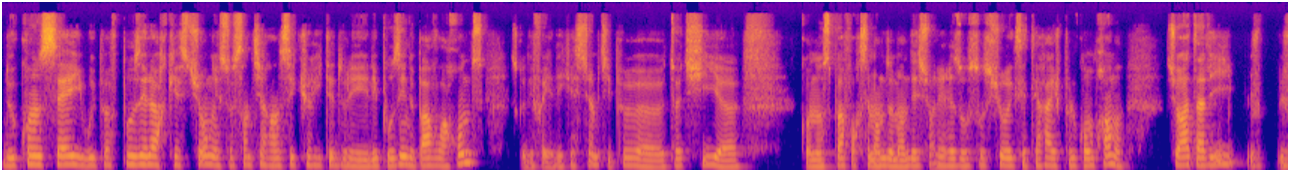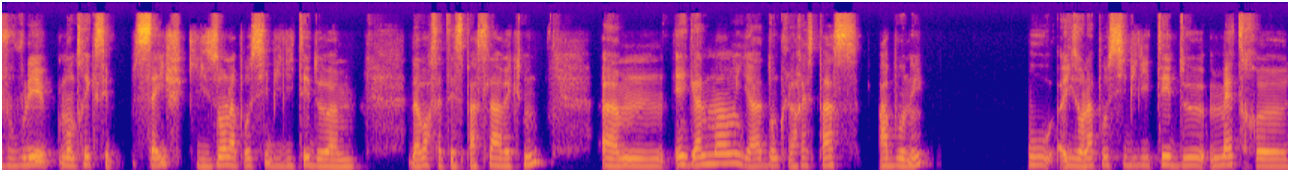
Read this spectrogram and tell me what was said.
de conseil où ils peuvent poser leurs questions et se sentir en sécurité de les, les poser, ne pas avoir honte, parce que des fois il y a des questions un petit peu euh, touchy euh, qu'on n'ose pas forcément demander sur les réseaux sociaux, etc. Et je peux le comprendre. Sur Atavi, je, je voulais montrer que c'est safe, qu'ils ont la possibilité de euh, d'avoir cet espace-là avec nous. Euh, également, il y a donc leur espace abonné, où ils ont la possibilité de mettre euh,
